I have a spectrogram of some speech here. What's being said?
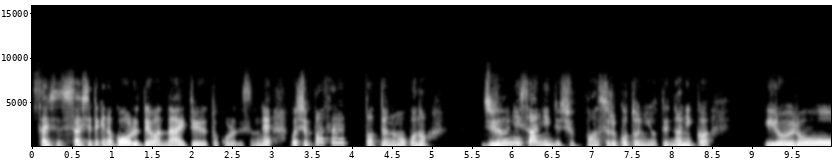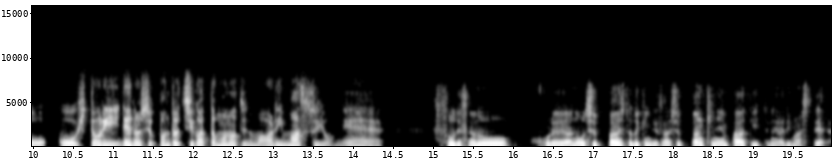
最最終的なゴールではないというところですよね。出版されたっていうのも、この、12、3人で出版することによって何かいろいろ、こう、一人での出版とは違ったものっていうのもありますよね。そうですね。あの、これ、あの、出版した時にですね、出版記念パーティーっていうのをやりまして、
